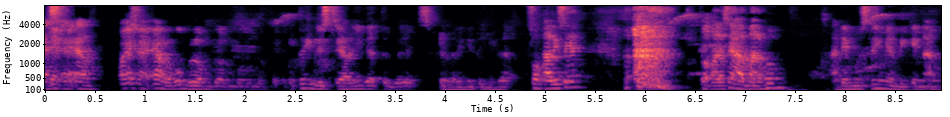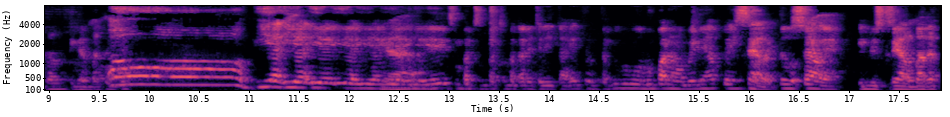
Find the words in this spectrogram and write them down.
C E. SEL Oh SEL, gue belum belum belum. itu industrial juga tuh gue dengerin itu juga vokalisnya vokalisnya almarhum ada muslim yang bikin angkel tiga empat Oh iya iya iya iya iya iya Ya. iya iya sempat sempat sempat ada cerita itu tapi gue lupa nama bandnya apa sel itu Sel ya. industrial banget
